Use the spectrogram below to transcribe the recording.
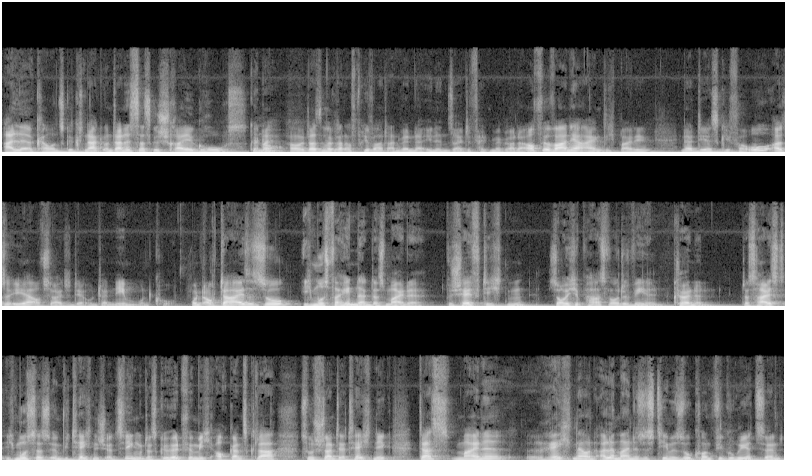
alle Accounts geknackt und dann ist das Geschrei groß. Genau. Ne? Aber da sind wir gerade auf PrivatanwenderInnenseite, fällt mir gerade auf. Wir waren ja eigentlich bei den in der DSGVO, also eher auf Seite der Unternehmen und Co. Und auch da ist es so, ich muss verhindern, dass meine Beschäftigten solche Passworte wählen können. Das heißt, ich muss das irgendwie technisch erzwingen. Und das gehört für mich auch ganz klar zum Stand der Technik, dass meine Rechner und alle meine Systeme so konfiguriert sind,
